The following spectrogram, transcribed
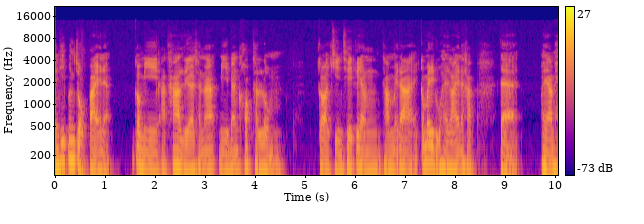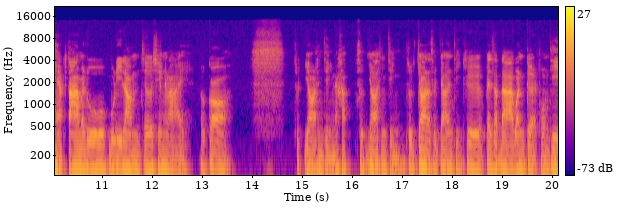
มที่เพิ่งจบไปเนี่ย ก็มีอาท่าเรือชนะ มีแบงคอกถล่ม ก็คีนชีตก็ยังทำไม่ได้ ก็ไม่ได้ดูไฮไลท์นะครับ แต่พยายามแหกตามาดูบุรีรัมเจอเชียงราย แล้วก็สุดยอดจริง ๆ นะครับ สุดยอดจริง ๆ สุดยอดและสุดยอดจริงๆคือเป็นสัปดาห์วันเกิดผมที่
